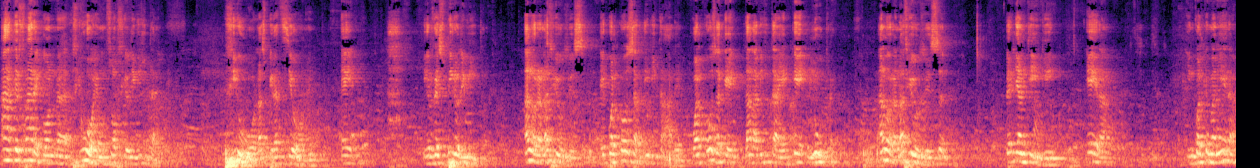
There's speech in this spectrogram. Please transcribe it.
ha a che fare con fiuo e un soffio di vita. Fiuo, l'aspirazione, è il respiro di vita. Allora la fusis è qualcosa di vitale, qualcosa che dà la vita e che nutre. Allora la fusis per gli antichi era in qualche maniera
